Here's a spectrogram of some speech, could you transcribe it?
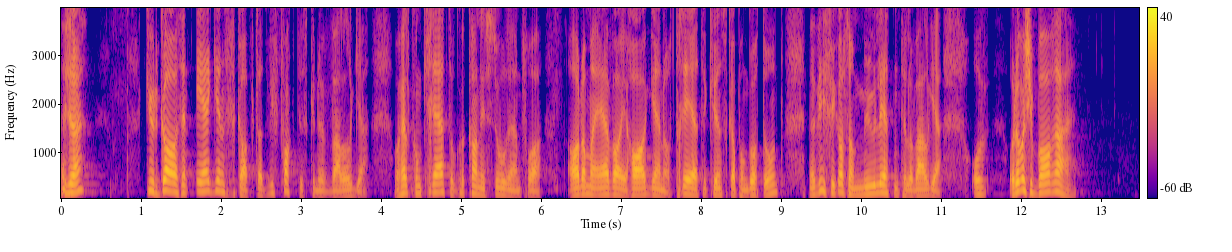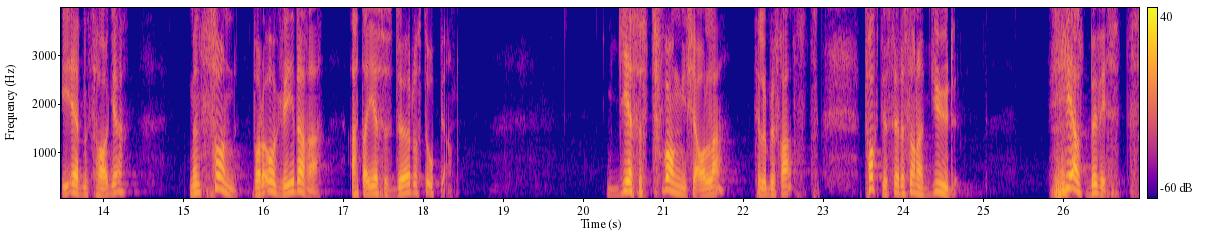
Er ikke det? Gud ga oss en egenskap til at vi faktisk kunne velge. Og helt konkret, Dere kan historien fra Adam og Eva i hagen og treet til kunnskap om godt og ondt. Men vi fikk altså muligheten til å velge. Og, og det var ikke bare i Edens hage. Men sånn var det òg videre etter Jesus døde og sto opp igjen. Jesus tvang ikke alle til å bli frelst. Faktisk er det sånn at Gud helt bevisst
